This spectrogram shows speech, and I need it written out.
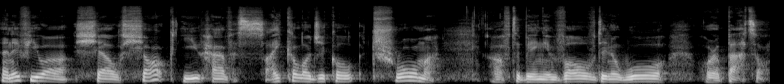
and if you are shell shocked, you have psychological trauma after being involved in a war or a battle.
